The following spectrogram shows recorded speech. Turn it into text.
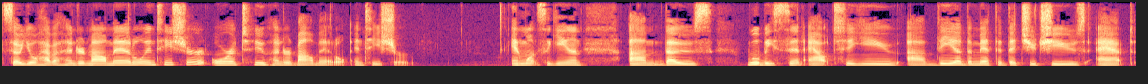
So you'll have a 100 mile medal and t shirt or a 200 mile medal and t shirt. And once again, um, those will be sent out to you uh, via the method that you choose at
